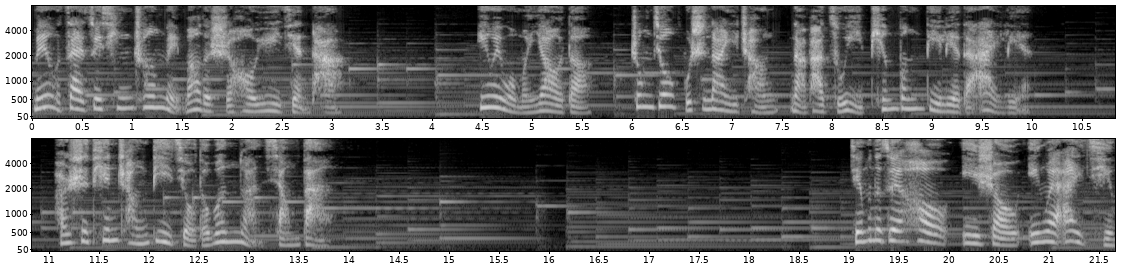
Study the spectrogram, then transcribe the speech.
没有在最青春美貌的时候遇见他。因为我们要的，终究不是那一场哪怕足以天崩地裂的爱恋，而是天长地久的温暖相伴。节目的最后一首《因为爱情》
